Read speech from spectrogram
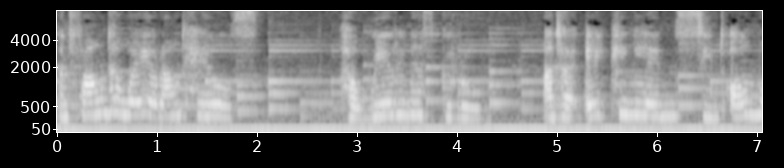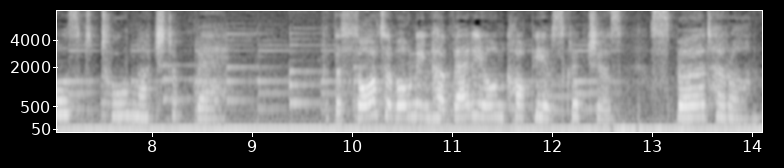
and found her way around hills. Her weariness grew, and her aching limbs seemed almost too much to bear. But the thought of owning her very own copy of scriptures spurred her on.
